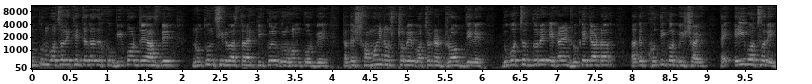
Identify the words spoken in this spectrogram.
নতুন বছরের ক্ষেত্রে তাদের খুব বিপর্যয় আসবে। নতুন সিলেবাস তারা কী করে গ্রহণ করবে? তাদের সময় নষ্ট হবে, বছরটা ড্রপ দিলে। দু বছর ধরে এখানে ঢুকে যাওয়াটা তাদের ক্ষতিকর বিষয়। তাই এই বছরেই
